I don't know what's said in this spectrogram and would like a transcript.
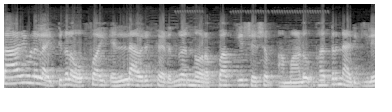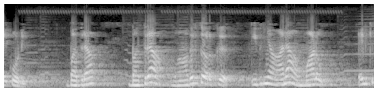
താഴെയുള്ള ലൈറ്റുകൾ ഓഫായി എല്ലാവരും കിടന്നു എന്ന് ഉറപ്പാക്കിയ ശേഷം അമ്മാളു ഭദ്രന്റെ അരികിലേക്ക് ഓടി. ഭദ്ര ഭദ്ര വാതിൽ തുറക്ക്. ഇത് ഞാനാ അമ്മാളു. എനിക്ക്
